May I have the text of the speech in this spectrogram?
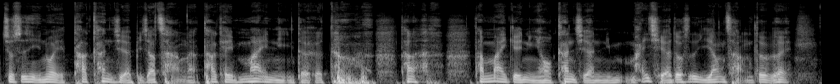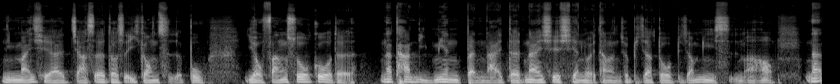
就是因为它看起来比较长啊，它可以卖你的，它它卖给你哦，看起来你买起来都是一样长，对不对？你买起来假设都是一公尺的布，有防缩过的，那它里面本来的那一些纤维当然就比较多，比较密实嘛，哈。那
